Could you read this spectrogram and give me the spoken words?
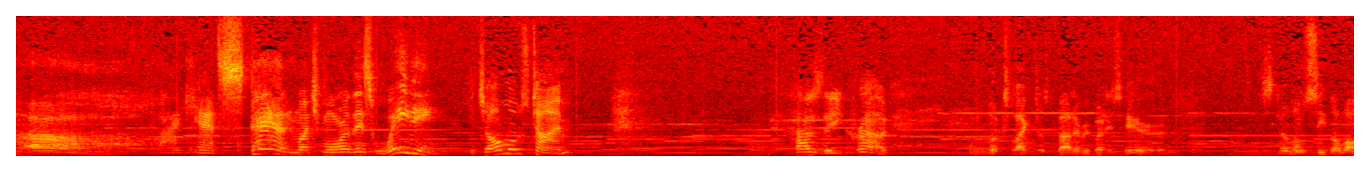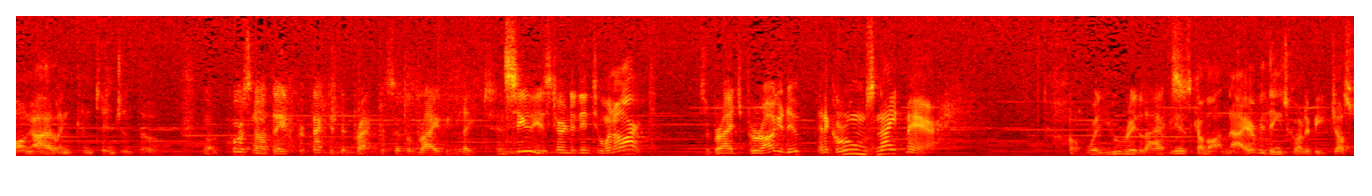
Oh, I can't stand much more of this waiting. It's almost time. How's the crowd? Looks like just about everybody's here. Still don't see the Long Island contingent, though. Well, of course not. They've perfected the practice of arriving late. And Celia's turned it into an art. It's a bride's prerogative. And a groom's nightmare. Oh, will you relax? Yes, come on now. Everything's going to be just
